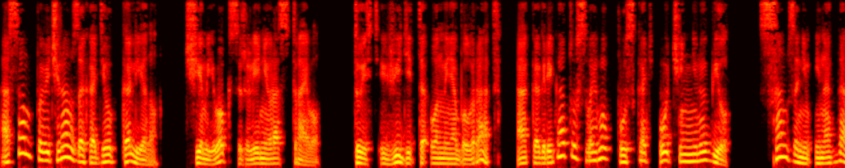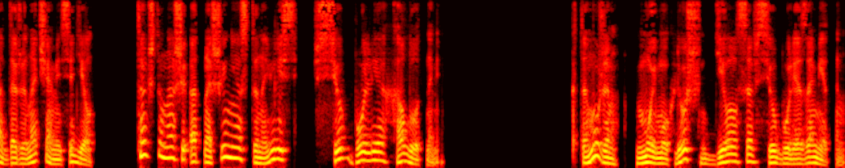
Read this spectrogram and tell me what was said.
а сам по вечерам заходил к колену, чем его, к сожалению, расстраивал. То есть видеть-то он меня был рад, а к агрегату своему пускать очень не любил. Сам за ним иногда даже ночами сидел. Так что наши отношения становились все более холодными. К тому же мой мухлёж делался все более заметным.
